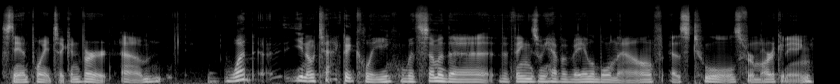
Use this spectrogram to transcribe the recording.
standpoint, to convert. What you know tactically with some of the the things we have available now as tools for marketing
